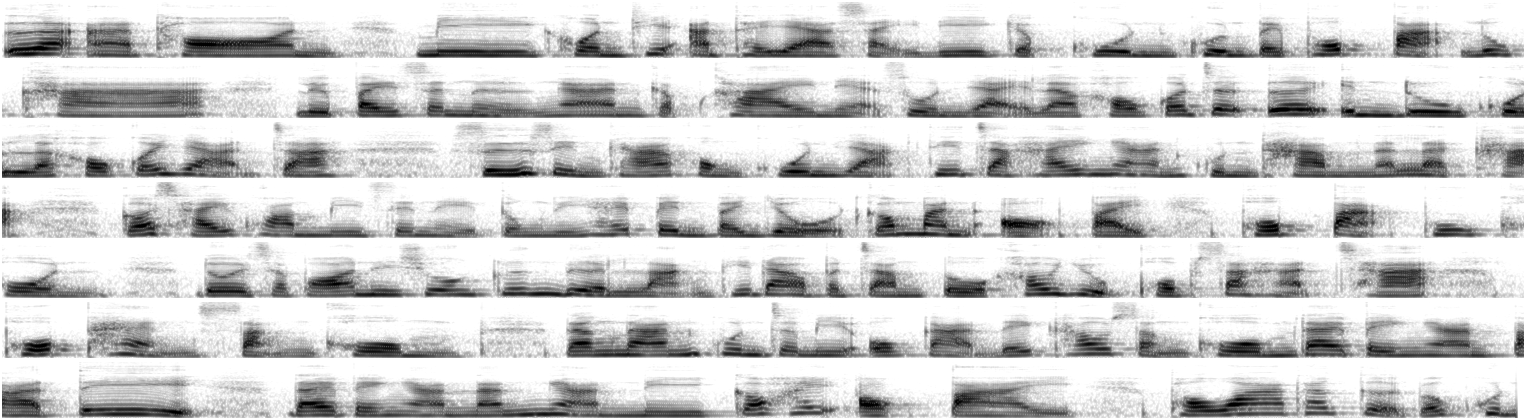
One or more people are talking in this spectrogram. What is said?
เอื้ออาทร มีคนที่อัธยาศัยดีกับคุณ คุณไปพบปะลูกค้า หรือไปเสนองานกับใครเนี่ยส่วนใหญ่แล้วเขาก็จะเอื้อเอ็นดูคุณแล้วเขาก็อยากจะซื้อสินค้าของคุณอยากที่จะให้งานคุณทำนั่นแหละค่ะ ก็ใช้ความมีเสน่ห์ตรงนี้ให้เป็นประโยชน์ก็มันออกไปพบปะผู้คน โดยเฉพาะในช่วงครึ่งเดือนหลังที่ดาวประจำตัวเข้าอยู่พบสหัชชะ พบแห่งสังคม ดังนั้นคุณจะมีโอกาสได้เข้าสังคมได้ไปงานปาร์ตี้ ได้ไปงานนั้นงานนี้ก็ให้ออกไป เพราะว่าถ้าเกิดว่าคุณ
